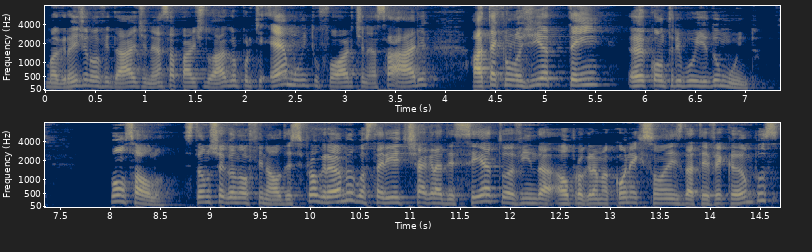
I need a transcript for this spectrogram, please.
uma grande novidade nessa parte do agro, porque é muito forte nessa área. A tecnologia tem é, contribuído muito. Bom, Saulo, estamos chegando ao final desse programa. Gostaria de te agradecer a tua vinda ao programa Conexões da TV Campus,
